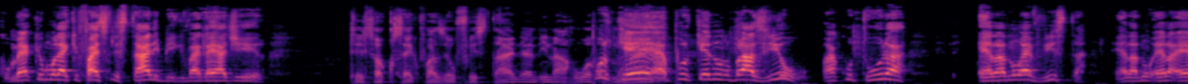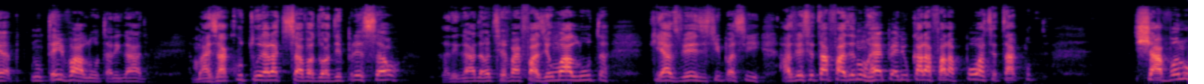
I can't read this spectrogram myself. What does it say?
Como é que o moleque faz freestyle, Big, vai ganhar dinheiro? Você só consegue fazer o freestyle ali na rua. Porque, moleques. é porque no Brasil a cultura ela não é vista, ela não, ela é, não tem valor, tá ligado? Mas a cultura ela te salva de uma depressão, tá ligado? Onde você vai fazer uma luta que às vezes, tipo assim, às vezes você tá fazendo um rap ali, o cara fala, porra, você tá chavando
